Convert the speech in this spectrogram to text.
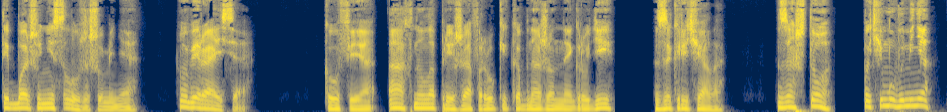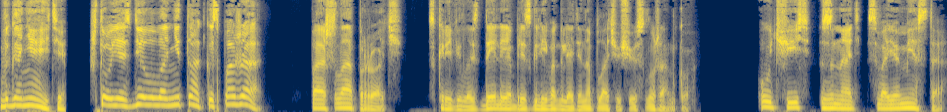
Ты больше не служишь у меня. Убирайся». Куфия ахнула, прижав руки к обнаженной груди, закричала. «За что? Почему вы меня выгоняете? Что я сделала не так, госпожа?» «Пошла прочь», — скривилась Делия, брезгливо глядя на плачущую служанку. «Учись знать свое место».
